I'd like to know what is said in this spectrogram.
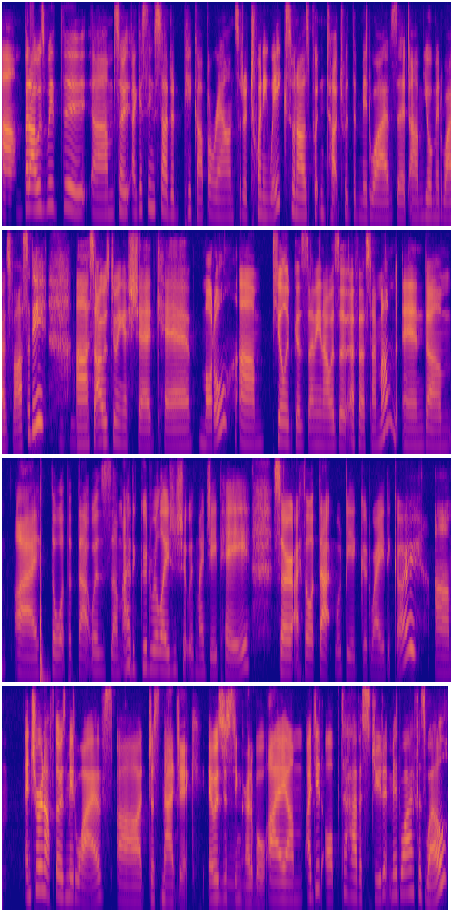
Um, but I was with the, um, so I guess things started to pick up around sort of 20 weeks when I was put in touch with the midwives at um, Your Midwives Varsity. Mm-hmm. Uh, so I was doing a shared care model um, purely because, I mean, I was a, a first time mum and um, I thought that that was, um, I had a good relationship with my GP. So I thought that would be a good way to go. And sure enough those midwives are just magic. It was just yeah. incredible. I um i did opt to have a student midwife as well.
